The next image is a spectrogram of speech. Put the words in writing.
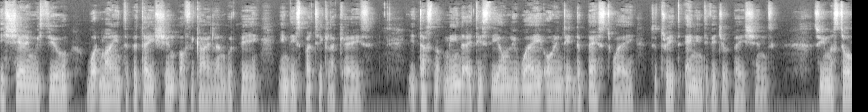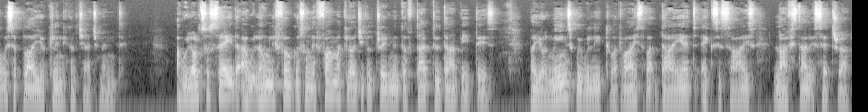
is sharing with you what my interpretation of the guideline would be in this particular case. It does not mean that it is the only way or indeed the best way to treat any individual patient. So you must always apply your clinical judgment. I will also say that I will only focus on the pharmacological treatment of type 2 diabetes. By all means, we will need to advise about diet, exercise, lifestyle, etc.,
